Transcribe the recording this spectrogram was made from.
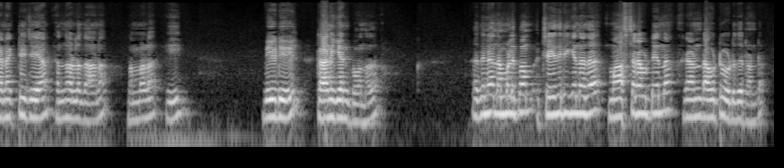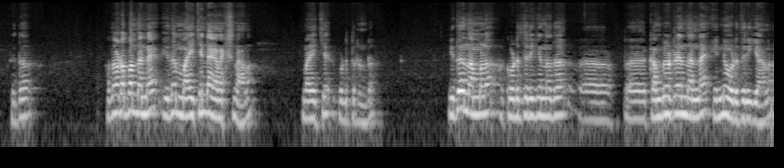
കണക്ട് ചെയ്യാം എന്നുള്ളതാണ് നമ്മൾ ഈ വീഡിയോയിൽ കാണിക്കാൻ പോകുന്നത്. അതിന് നമ്മളിപ്പം ചെയ്തിരിക്കുന്നത് മാസ്റ്റർ ഔട്ടിൽ നിന്ന് രണ്ട് ഔട്ട് കൊടുത്തിട്ടുണ്ട്. ഇത് അതോടൊപ്പം തന്നെ ഇത് മൈക്കിന്റെ കണക്ഷനാണ് മൈക്ക് കൊടുത്തിട്ടുണ്ട്. ഇത് നമ്മൾ കൊടുത്തിരിക്കുന്നത് കമ്പ്യൂട്ടറിൽ തന്നെ ഇന്ന് കൊടുത്തിരിക്കുകയാണ്.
